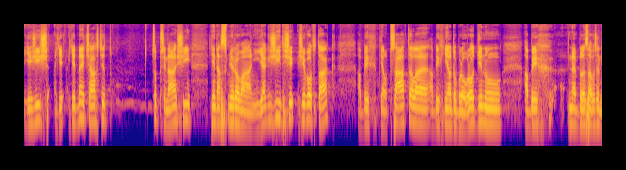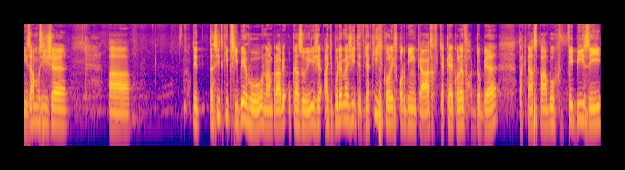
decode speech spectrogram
Ježíš jedné části co přináší, je nasměrování. Jak žít život tak, abych měl přátele, abych měl dobrou rodinu, abych nebyl zavřený za mříže. A ty desítky příběhů nám právě ukazují, že ať budeme žít v jakýchkoliv odmínkách, v jakékoliv době, tak nás Pán Bůh vybízí.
